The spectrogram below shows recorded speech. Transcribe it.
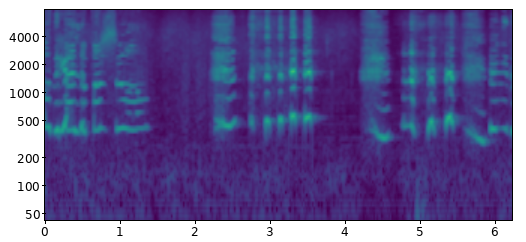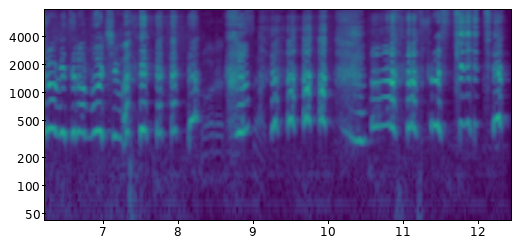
Он реально пошел. Не трогайте рабочего. Простите.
